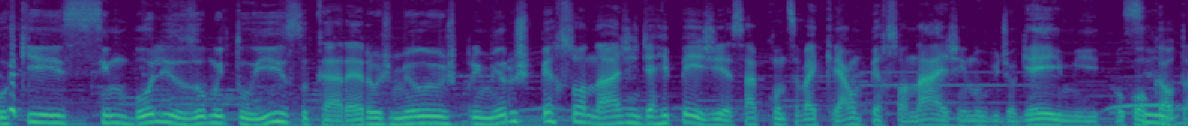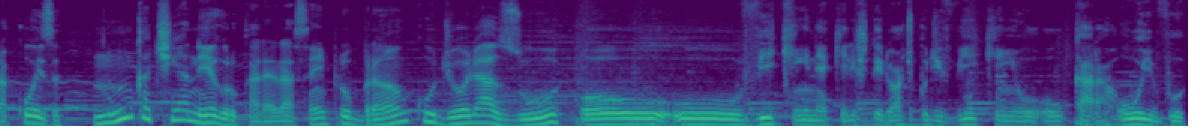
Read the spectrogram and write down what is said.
o que simbolizou muito isso, cara, eram os meus primeiros personagens de RPG. Sabe quando você vai criar um personagem no videogame ou qualquer Sim. outra coisa? Nunca tinha negro, cara. Era sempre o branco de olho azul ou o viking, né? Aquele estereótipo de viking ou o cara ruivo.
